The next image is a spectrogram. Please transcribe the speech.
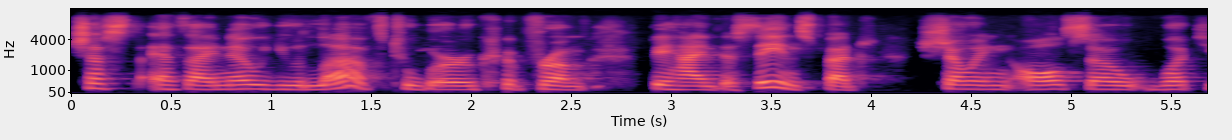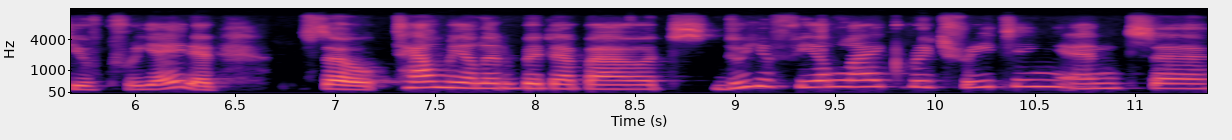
just as I know you love to work from behind the scenes, but showing also what you've created. So tell me a little bit about do you feel like retreating and uh,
